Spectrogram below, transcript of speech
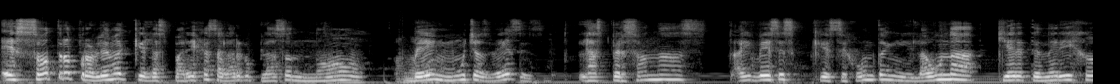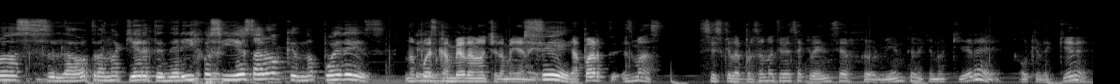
es otro problema que las parejas a largo plazo no ven muchas veces. Las personas, hay veces que se juntan y la una quiere tener hijos, la otra no quiere tener hijos y es algo que no puedes... No puedes eh, cambiar de noche a la mañana. Sí. Y aparte, es más, si es que la persona tiene esa creencia ferviente de que no quiere o que le quiere,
